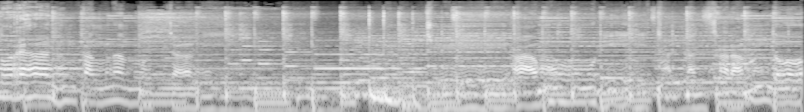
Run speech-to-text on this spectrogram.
노래하는 강남 목장이. 제 아무리 잘난 사람도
